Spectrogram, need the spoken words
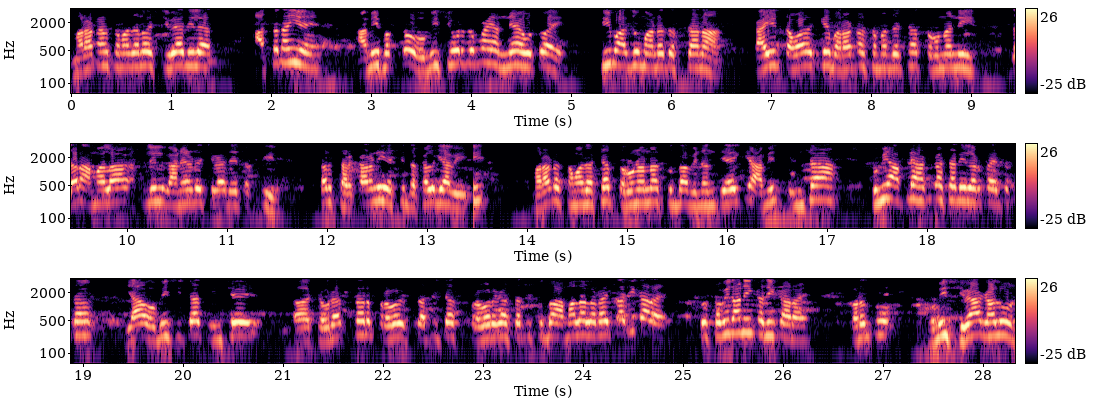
मराठा समाजाला शिव्या दिल्यात असं नाही आहे आम्ही फक्त ओबीसीवर जो काही अन्याय होतोय ती बाजू मांडत असताना काही टवाळके मराठा समाजाच्या तरुणांनी जर आम्हाला अश्लील गाण्याकडे शिव्या देत असतील तर सरकारने याची दखल घ्यावी. मराठा समाजाच्या तरुणांना सुद्धा विनंती आहे की आम्ही तुमच्या तुम्ही आपल्या हक्कासाठी लढताय तसं या ओबीसीच्या तीनशे चौऱ्याहत्तर प्रवर्ग जातीच्या प्रवर्गासाठी सुद्धा आम्हाला लढायचा अधिकार आहे. तो संविधानिक अधिकार आहे. परंतु तुम्ही शिव्या घालून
